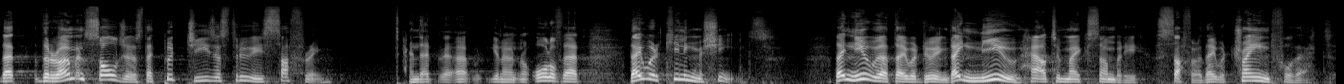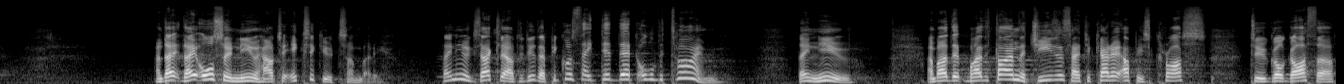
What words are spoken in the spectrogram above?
that the Roman soldiers that put Jesus through his suffering and that, uh, you know, all of that, they were killing machines. They knew what they were doing. They knew how to make somebody suffer. They were trained for that. And they, they also knew how to execute somebody. They knew exactly how to do that because they did that all the time. They knew. And by the, by the time that Jesus had to carry up his cross to Golgotha,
